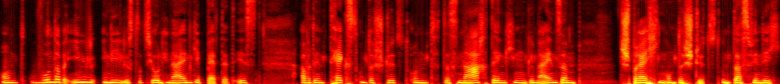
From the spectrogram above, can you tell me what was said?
und wunderbar in, in die Illustration hineingebettet ist, aber den Text unterstützt und das Nachdenken gemeinsam Sprechen unterstützt. Und das finde ich,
